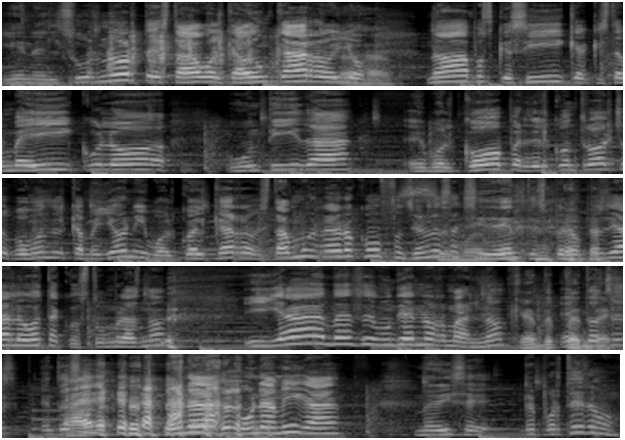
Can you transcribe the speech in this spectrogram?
Y en el sur-norte estaba volcado un carro. Y yo, Ajá. no, pues que sí, que aquí está un vehículo, un TIDA, eh, volcó, perdió el control, chocó con el camellón y volcó el carro. Está muy raro cómo funcionan los accidentes, pero pues ya luego te acostumbras, ¿no? Y ya va a ser un día normal, ¿no? Entonces, entonces una, una amiga me dice, reportero,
